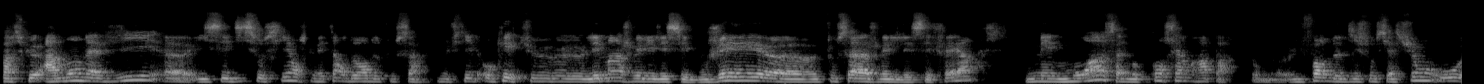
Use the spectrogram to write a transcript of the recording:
parce que, à mon avis, euh, il s'est dissocié en se mettant en dehors de tout ça. Du style, ok, tu, les mains, je vais les laisser bouger, tout ça, je vais le laisser faire, mais moi, ça ne me concernera pas. une forme de dissociation où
